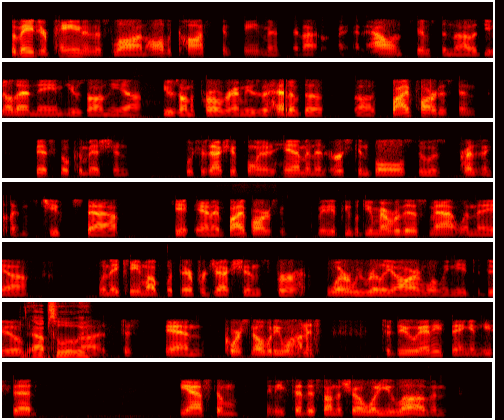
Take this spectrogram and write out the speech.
the major pain in this law and all the cost containment. And I and Alan Simpson, uh, do you know that name? He was on the uh, he was on the program. He was the head of the uh, bipartisan fiscal commission which was actually appointed him and then Erskine Bowles, who was President Clinton's chief of staff, and a bipartisan committee of people. Do you remember this, Matt, when they uh, when they came up with their projections for where we really are and what we need to do? Absolutely. Uh, to, and of course, nobody wanted to do anything, and he said he asked them, and he said this on the show, "What do you love?" and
